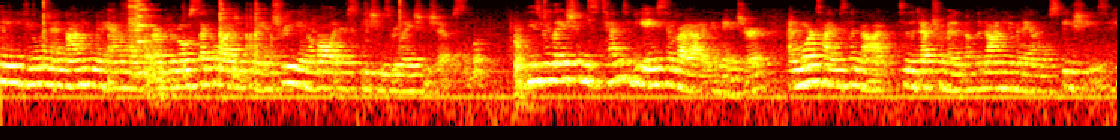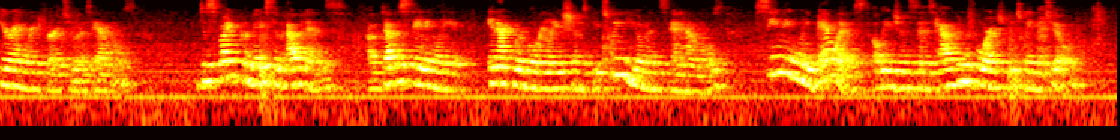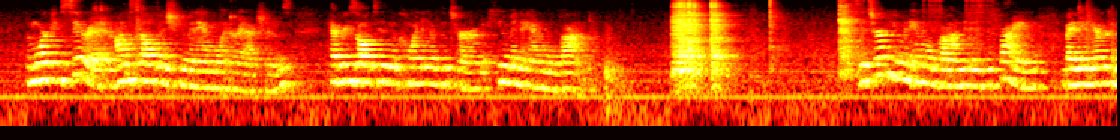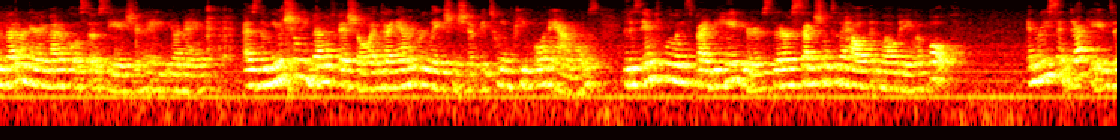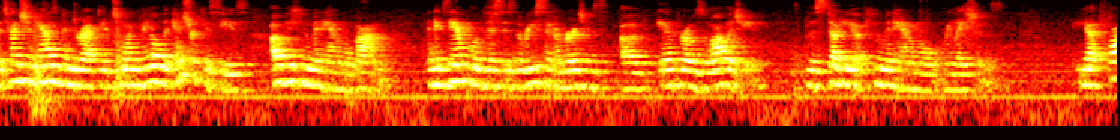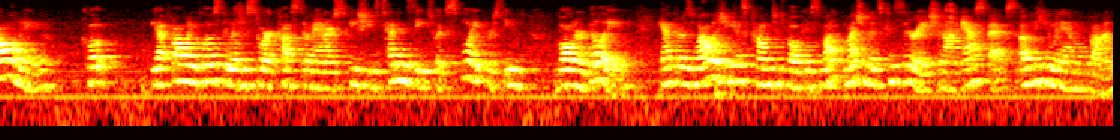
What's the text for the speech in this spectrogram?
between human and non-human animals are the most psychologically intriguing of all interspecies relationships. These relations tend to be asymbiotic in nature, and more times than not, to the detriment of the non-human animal species, herein referred to as animals. Despite pervasive evidence of devastatingly inequitable relations between humans and animals, seemingly balanced allegiances have been forged between the two. The more considerate and unselfish human-animal interactions have resulted in the coining of the term human-animal bond. The term human-animal bond is defined by the American Veterinary Medical Association, AVMA, as the mutually beneficial and dynamic relationship between people and animals that is influenced by behaviors that are essential to the health and well-being of both. In recent decades, attention has been directed to unveil the intricacies of the human-animal bond. An example of this is the recent emergence of anthrozoology, the study of human-animal relations. Yet following, yet following closely with historic custom and our species' tendency to exploit perceived vulnerability, anthrozoology has come to focus much of its consideration on aspects of the human-animal bond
